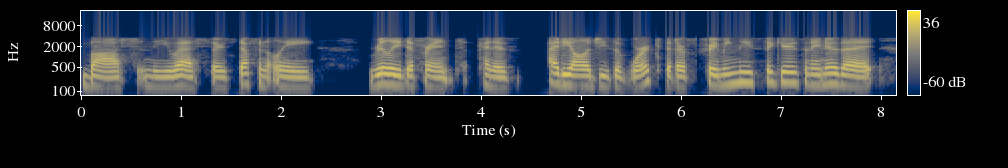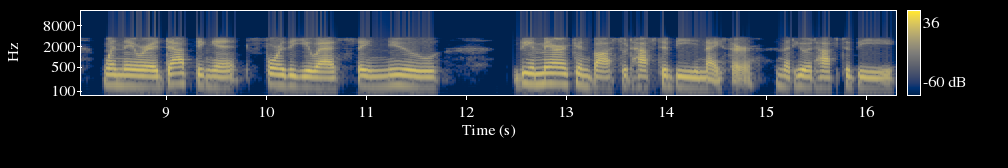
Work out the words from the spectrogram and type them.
boss in the US, there's definitely really different kind of ideologies of work that are framing these figures. And I know that when they were adapting it for the US, they knew the American boss would have to be nicer and that he would have to be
